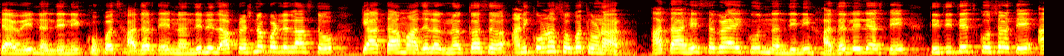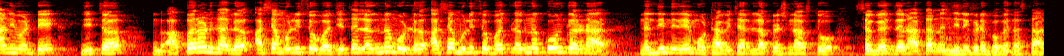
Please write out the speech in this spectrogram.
त्यावेळी नंदिनी खूपच हादरते. नंदिनीला प्रश्न पडलेला असतो की आता माझं लग्न कसं आणि कोणासोबत होणार? आता हे सगळं ऐकून नंदिनी हादरलेली असते. ती तिथेच कोसळते आणि म्हणते जिचं अपहरण झालं अशा मुलीसोबत जिचं लग्न मोडलं अशा मुलीसोबत लग्न कोण करणार? नंदिनीने मोठा विचारलेला प्रश्न असतो. सगळेच जण आता नंदिनीकडे बघत असतात.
